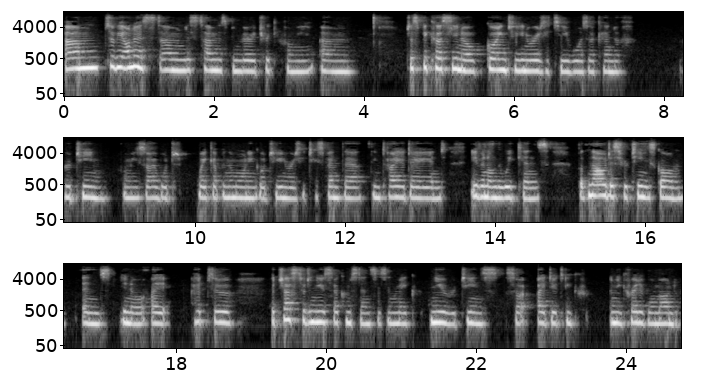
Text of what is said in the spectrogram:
Um, to be honest um, this time has been very tricky for me. Um, just because you know going to university was a kind of routine for me. So i would wake up in the morning go to university spend there the entire day and even on the weekends. But now this routine is gone. And you know i had to adjust to the new circumstances and make new routines. So I did inc- an incredible amount of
